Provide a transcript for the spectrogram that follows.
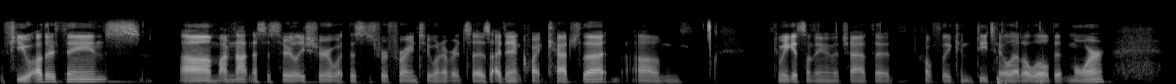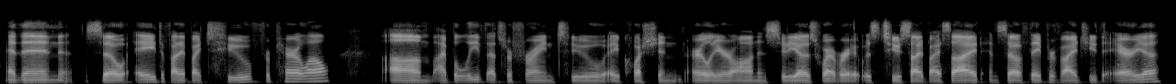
a few other things. Um, I'm not necessarily sure what this is referring to whenever it says I didn't quite catch that. Um, can we get something in the chat that hopefully can detail that a little bit more. And then, so A divided by two for parallel. Um, I believe that's referring to a question earlier on in studios wherever it was two side by side. And so if they provide you the area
